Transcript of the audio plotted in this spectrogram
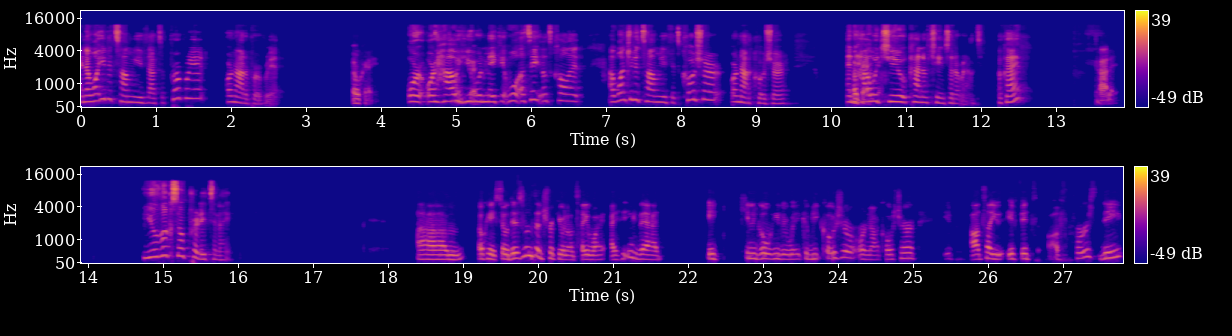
and I want you to tell me if that's appropriate or not appropriate. Okay. Or or how okay. you would make it. Well, let's say let's call it I want you to tell me if it's kosher or not kosher and okay. how would you kind of change that around? Okay? Got it. You look so pretty tonight. Um, okay, so this one's a tricky one. I'll tell you why. I think that it can go either way. It could be kosher or not kosher. If I'll tell you, if it's a first date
